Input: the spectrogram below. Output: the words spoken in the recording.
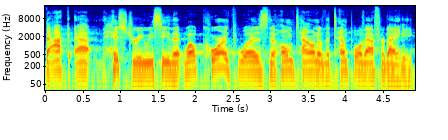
back at history, we see that, well, Corinth was the hometown of the temple of Aphrodite.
